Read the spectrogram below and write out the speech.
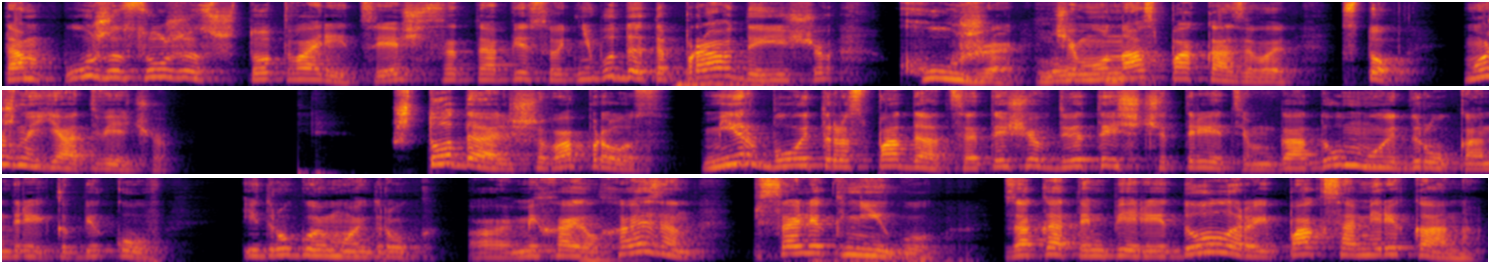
Там ужас-ужас, что творится. Я сейчас это описывать не буду, это правда еще хуже, ну, чем у нас показывают. Стоп, можно я отвечу? Что дальше? Вопрос. Мир будет распадаться. Это еще в 2003 году мой друг Андрей Кобяков и другой мой друг э, Михаил Хайзен писали книгу «Закат империи доллара» и «Пакс Американо».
